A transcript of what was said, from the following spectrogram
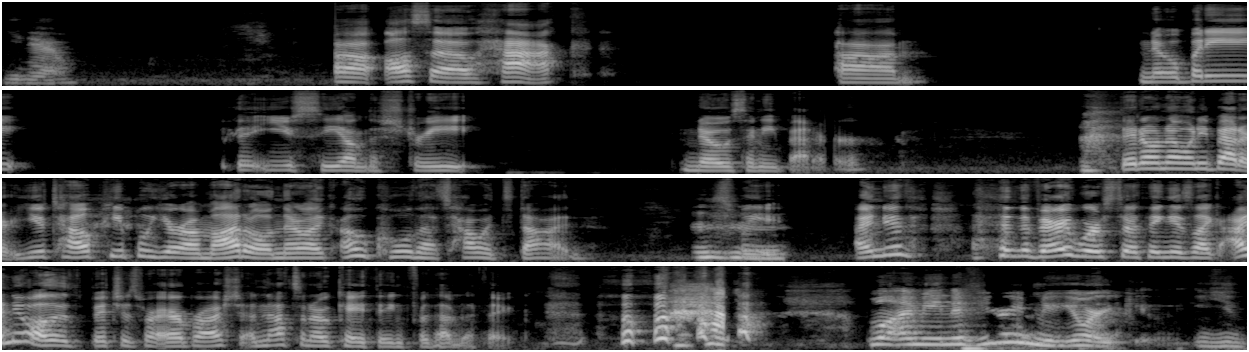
you know? Uh, also, hack. Um, nobody that you see on the street knows any better. They don't know any better. You tell people you're a model, and they're like, "Oh, cool, that's how it's done." Sweet. I knew. And the very worst thing is like, I knew all those bitches were airbrushed, and that's an okay thing for them to think. Well, I mean, if you're in New York, you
